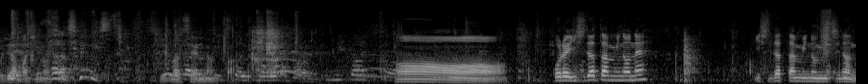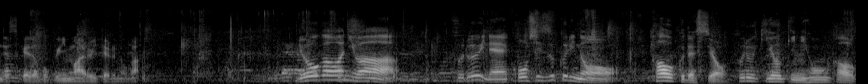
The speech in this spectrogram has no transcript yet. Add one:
お邪魔します。すいませんなんか。ああこれ石畳のね石畳の道なんですけど僕今歩いてるのが。両側には古いね格子造りの家屋ですよ。古き良き日本家屋。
